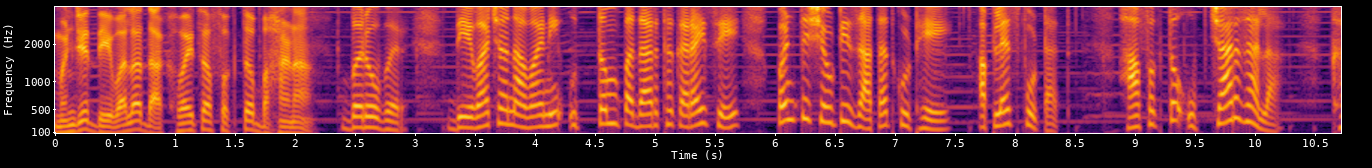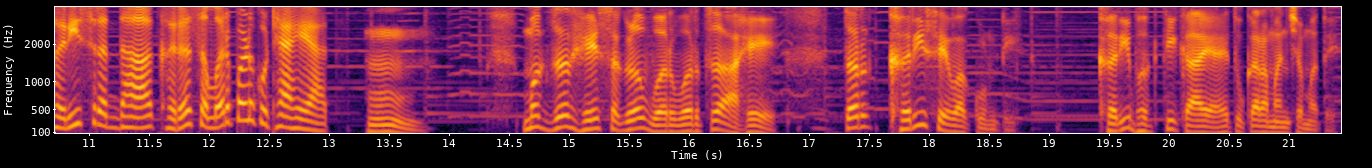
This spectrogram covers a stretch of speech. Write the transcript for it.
म्हणजे देवाला दाखवायचा फक्त बहाणा. बरोबर. देवाच्या नावाने उत्तम पदार्थ करायचे पण ते शेवटी जातात कुठे? आपल्याच पोटात. हा फक्त उपचार झाला. खरी श्रद्धा खरं समर्पण कुठे आहे हम्म. मग जर हे सगळं वरवरचं आहे तर खरी सेवा कोणती? खरी भक्ती काय आहे तुकारामांच्या मते?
